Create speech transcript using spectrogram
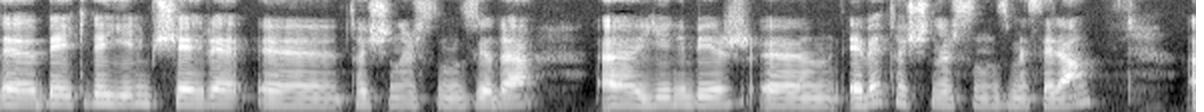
e, belki de yeni bir şehre e, taşınırsınız ya da e, yeni bir e, eve taşınırsınız mesela. Ee,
